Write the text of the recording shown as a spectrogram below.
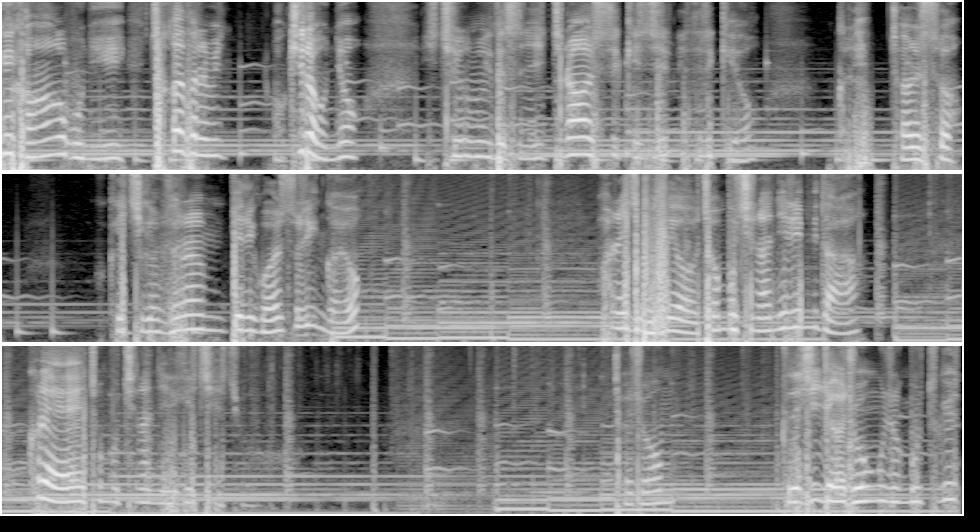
이렇게 강한 거 보니 착한 사람이 확실하군요. 지금이 됐으니 지나갈 수 있게 지- 해드릴게요. 그래, 잘했어. 그게 지금 사람 때리고 할 소리인가요? 화내지 마세요. 전부 지난 일입니다. 그래, 전부 지난 일이겠지, 아주. 저 좀, 그 대신 제가 좋은 정보 두, 개,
